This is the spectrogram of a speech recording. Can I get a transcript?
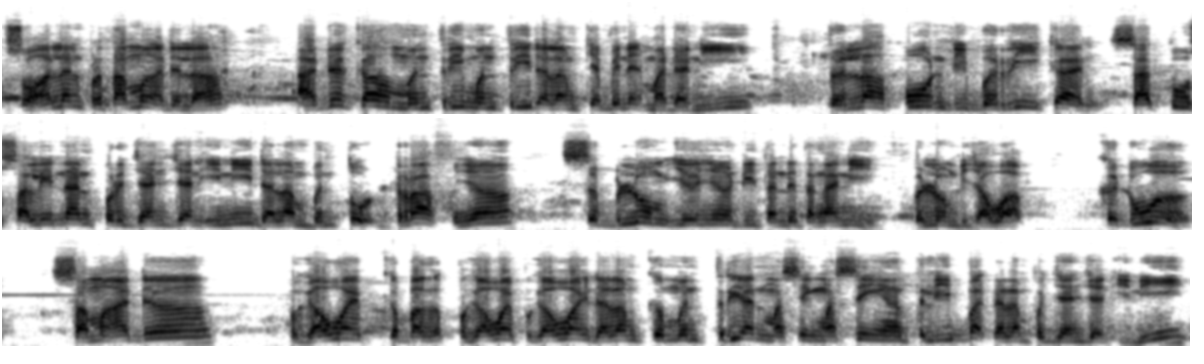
Soalan pertama adalah adakah menteri-menteri dalam kabinet madani telah pun diberikan satu salinan perjanjian ini dalam bentuk draftnya sebelum ianya ditandatangani? Belum dijawab. Kedua sama ada pegawai pegawai-pegawai dalam kementerian masing-masing yang terlibat dalam perjanjian ini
